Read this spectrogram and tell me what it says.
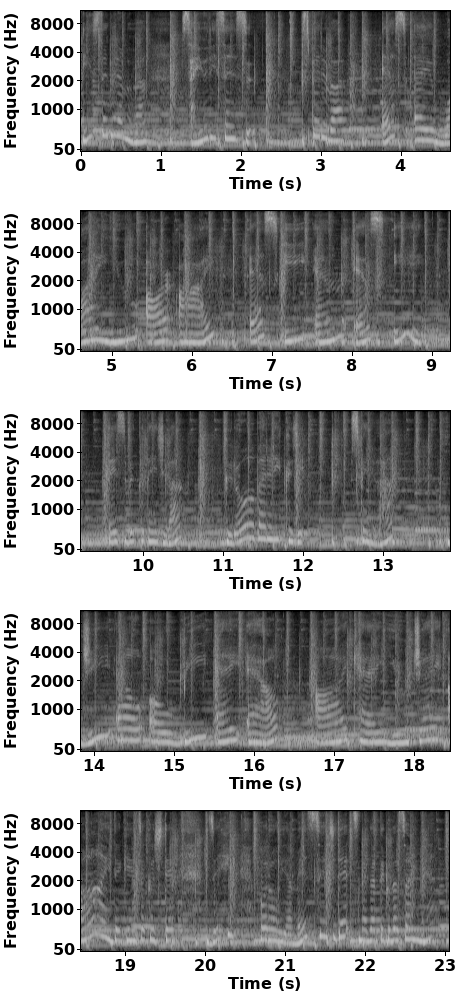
インスタグラムはさゆりセンス。スペルは SAYURI SENSE Facebook ページはグローバル育児。スペルは GLOBALIKUJI で検索してぜひフォローやメッセージでつながってくださいね。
